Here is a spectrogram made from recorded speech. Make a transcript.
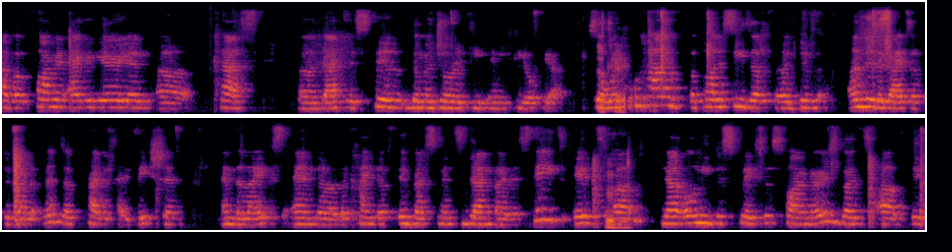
have a farmer agrarian uh, class uh, that is still the majority in Ethiopia. So okay. when you have policies of uh, under the guise of development, of privatization and the likes, and uh, the kind of investments done by the state, it mm-hmm. not only displaces farmers, but uh, it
